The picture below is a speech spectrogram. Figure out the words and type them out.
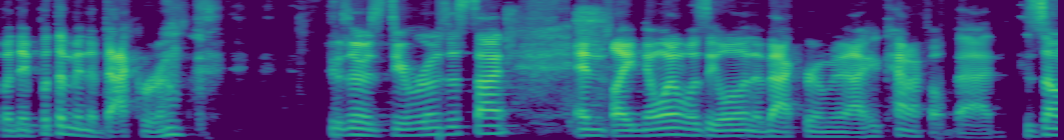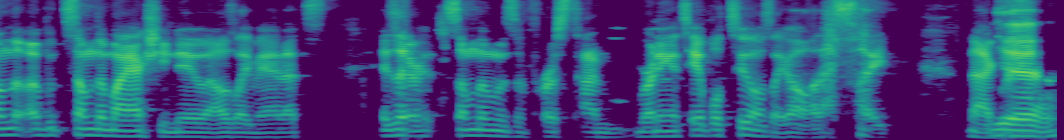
but they put them in the back room because there was two rooms this time, and like no one was the only in the back room, and I kind of felt bad because some uh, of the, some of them I actually knew. I was like, man, that's is there some of them was the first time running a table too. I was like, oh, that's like not great. Yeah.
